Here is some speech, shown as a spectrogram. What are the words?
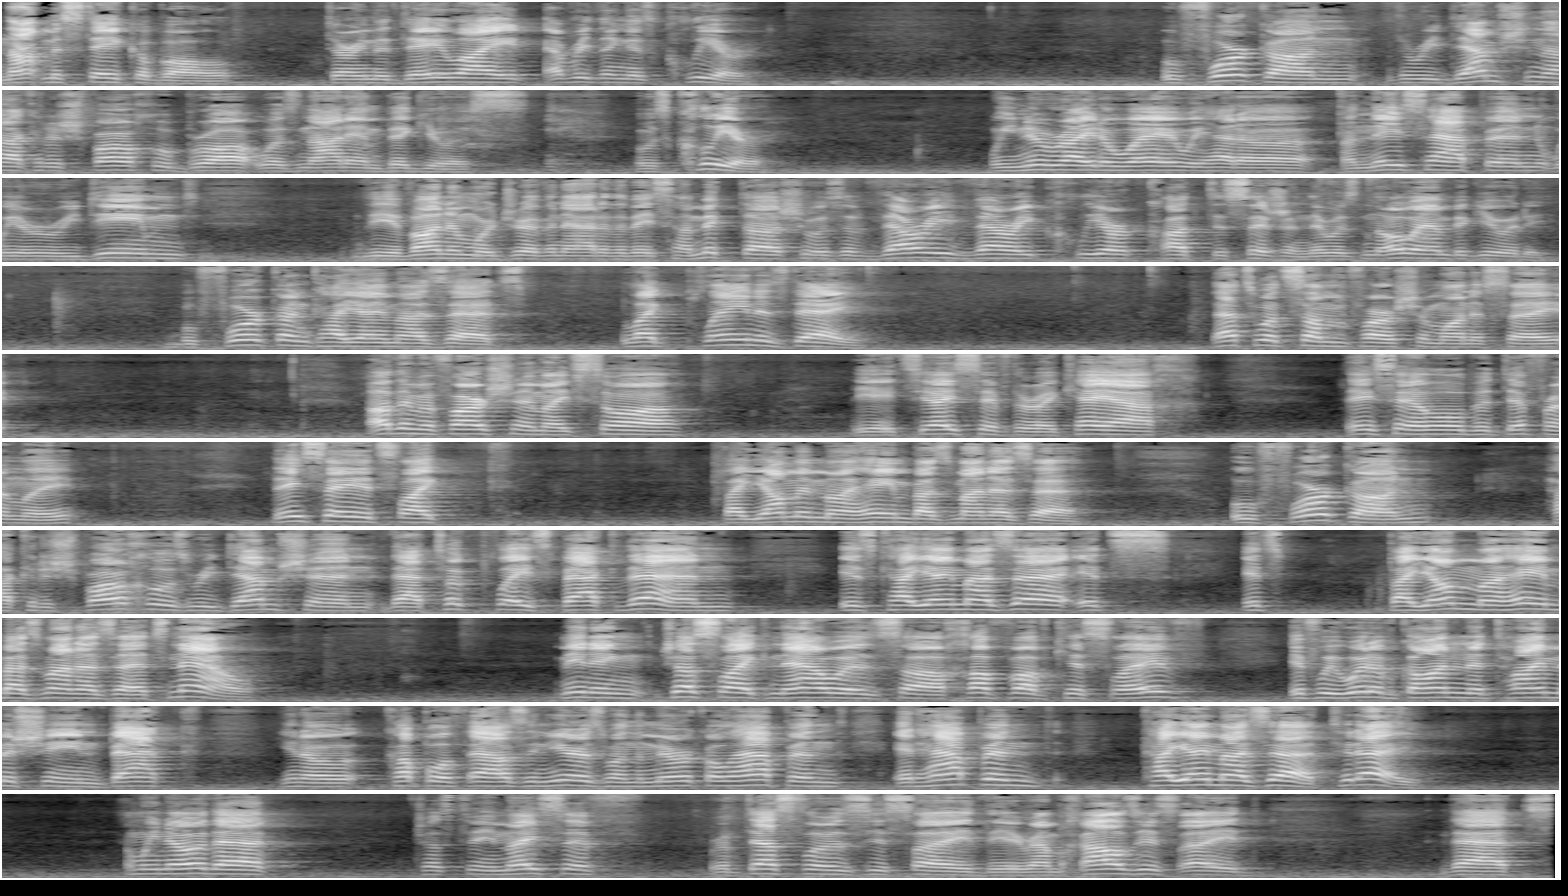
not mistakable. During the daylight, everything is clear. Uforkon, the redemption that HaKadosh Baruch Hu brought was not ambiguous. It was clear. We knew right away we had a, a nace happen, we were redeemed, the Ivanim were driven out of the Beis Hamikdash. It was a very, very clear cut decision. There was no ambiguity. Uforkan Kayim Hazet, like plain as day. That's what some Mefarshim want to say. Other Mefarshim I saw, the Eitziasif, the Rokeach, they say a little bit differently. They say it's like Bayamim Mahem Bazman Azeh. Uforkon, HaKadosh Baruch Hu's redemption that took place back then is Kayem Azeh. It's, it's Bayam Mahem Bazman Azeh. It's now. Meaning, just like now is uh, Kislev, if we would have gone in a time machine back, you know, a couple of thousand years when the miracle happened, it happened Kayem Azeh, today. And we know that be Meisif, Rav Dessler's Yisaid, the Ramchal's Yisaid, that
